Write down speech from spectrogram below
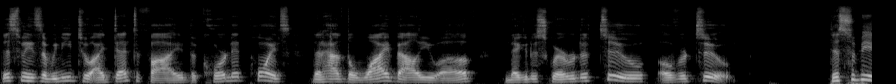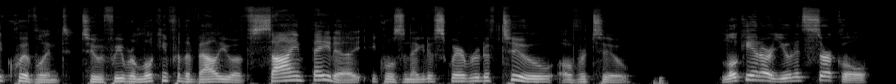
This means that we need to identify the coordinate points that have the y value of negative square root of 2 over 2. This would be equivalent to if we were looking for the value of sine theta equals negative square root of 2 over 2. Looking at our unit circle,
